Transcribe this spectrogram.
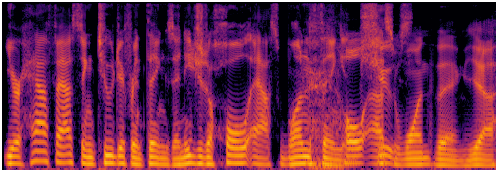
you're half-assing two different things. I need you to whole-ass one thing. whole-ass one thing, yeah.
